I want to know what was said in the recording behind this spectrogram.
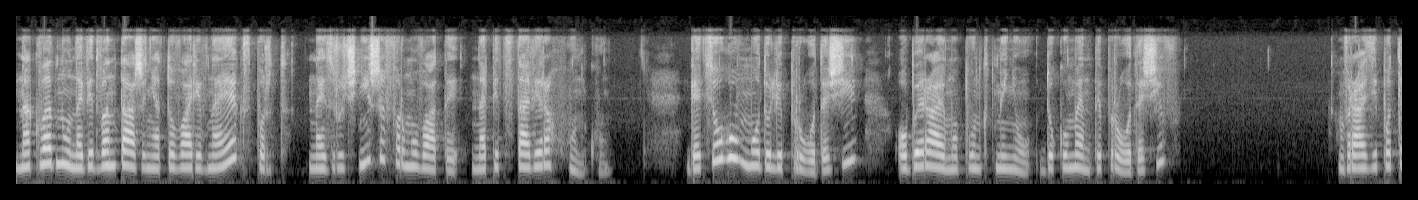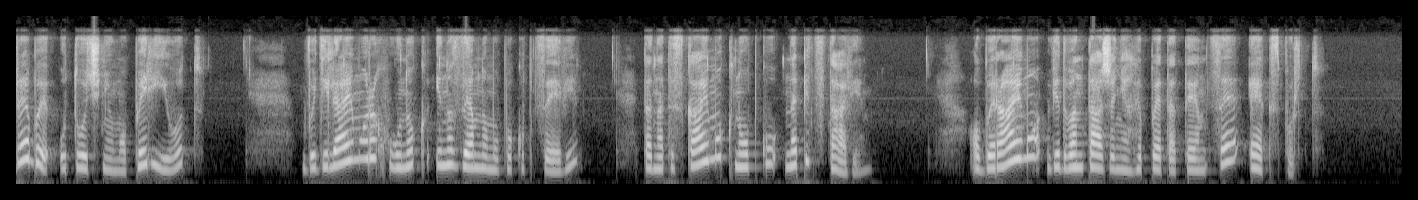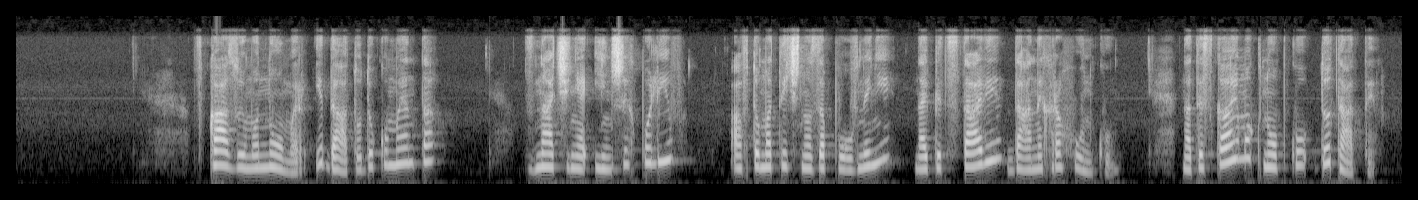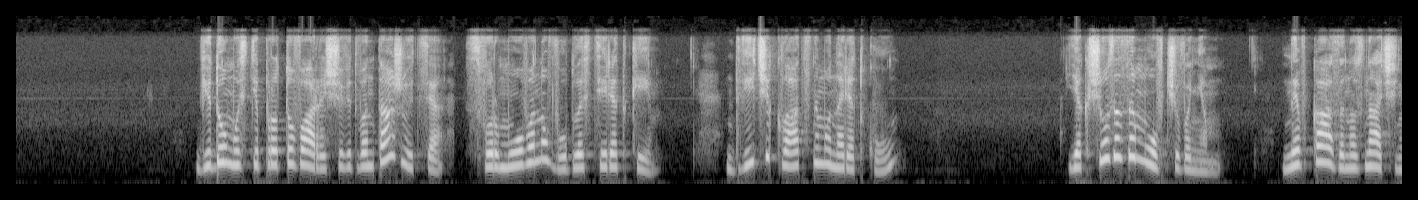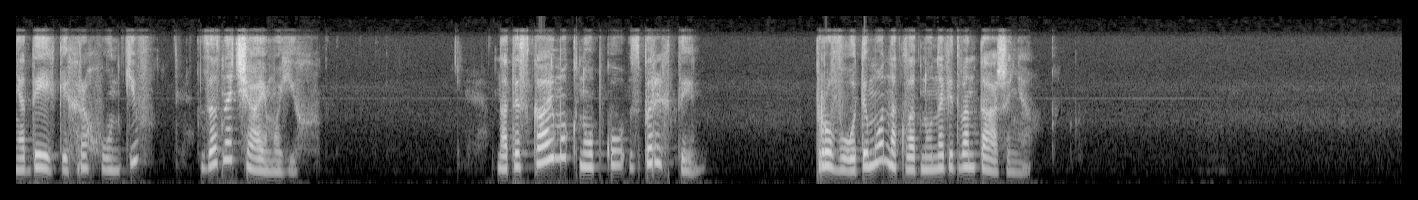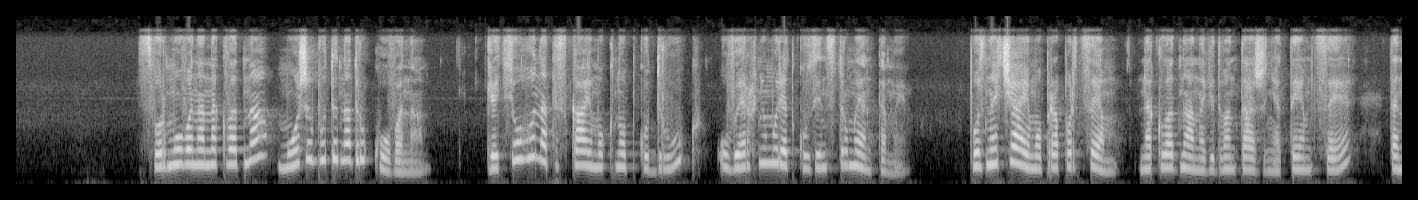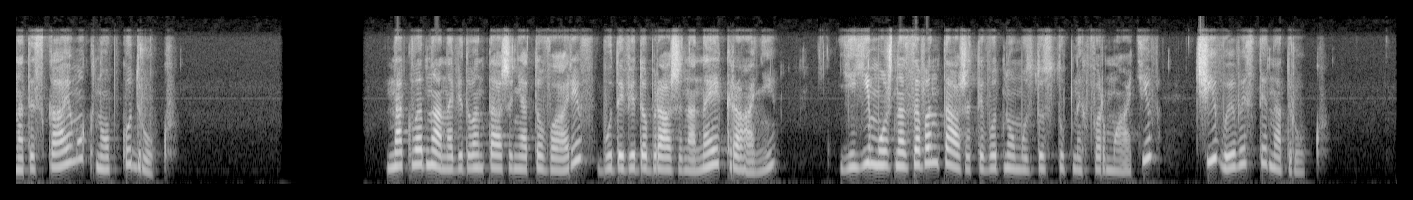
Накладну на відвантаження товарів на експорт найзручніше формувати на підставі рахунку. Для цього в модулі продажі обираємо пункт меню Документи продажів. В разі потреби уточнюємо період, виділяємо рахунок іноземному покупцеві та натискаємо кнопку На підставі. Обираємо відвантаження ГП та ТМЦ Експорт. Вказуємо номер і дату документа, значення інших полів автоматично заповнені на підставі даних рахунку. Натискаємо кнопку Додати. Відомості про товари, що відвантажуються, сформовано в області рядки. Двічі клацнемо на рядку. Якщо за замовчуванням не вказано значення деяких рахунків, зазначаємо їх. Натискаємо кнопку Зберегти. Проводимо накладну на відвантаження. Сформована накладна може бути надрукована. Для цього натискаємо кнопку Друк у верхньому рядку з інструментами. Позначаємо прапорцем Накладна на відвантаження ТМЦ та натискаємо кнопку Друк. Накладна на відвантаження товарів буде відображена на екрані. Її можна завантажити в одному з доступних форматів чи вивести на друк.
